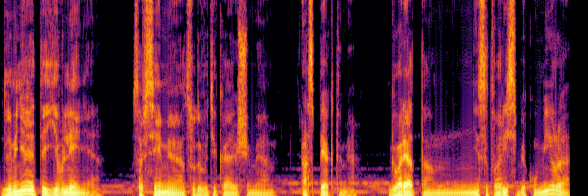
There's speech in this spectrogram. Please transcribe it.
Для меня это явление со всеми отсюда вытекающими аспектами говорят там, не сотвори себе кумира,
